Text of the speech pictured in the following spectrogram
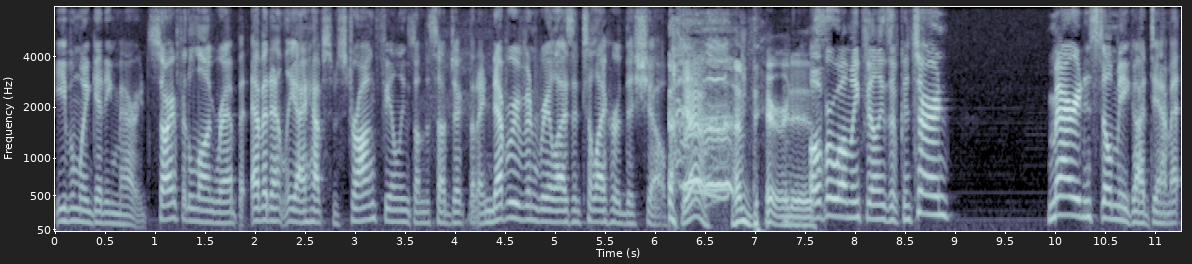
even when getting married. Sorry for the long rant, but evidently I have some strong feelings on the subject that I never even realized until I heard this show. Yeah. there it is. Overwhelming feelings of concern. Married and still me. God damn it.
